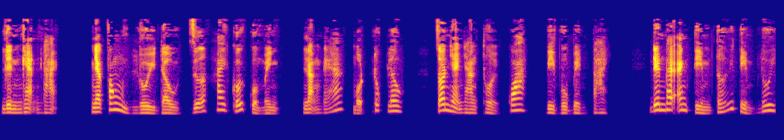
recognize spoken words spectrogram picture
liền nghẹn lại. Nhạc Phong lùi đầu giữa hai gối của mình, lặng lẽ một lúc lâu, do nhẹ nhàng thổi qua vì vụ bên tai. Đêm nay anh tìm tới tìm lui,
